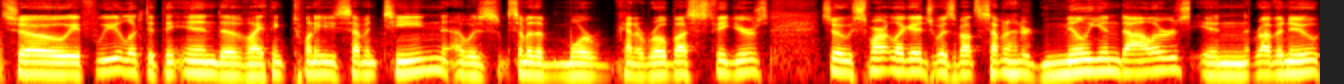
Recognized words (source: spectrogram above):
So if we looked at the end of I think 2017, it was some of the more kind of robust figures. So smart luggage was about 700 million dollars in revenue.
